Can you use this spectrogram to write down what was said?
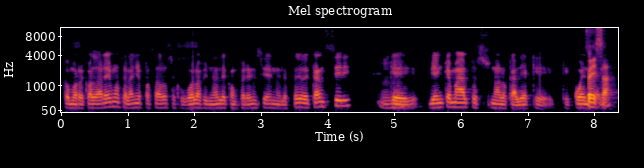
como recordaremos, el año pasado se jugó la final de conferencia en el estadio de Kansas City, que bien que mal, pues una localidad que, que cuenta. Pesa,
